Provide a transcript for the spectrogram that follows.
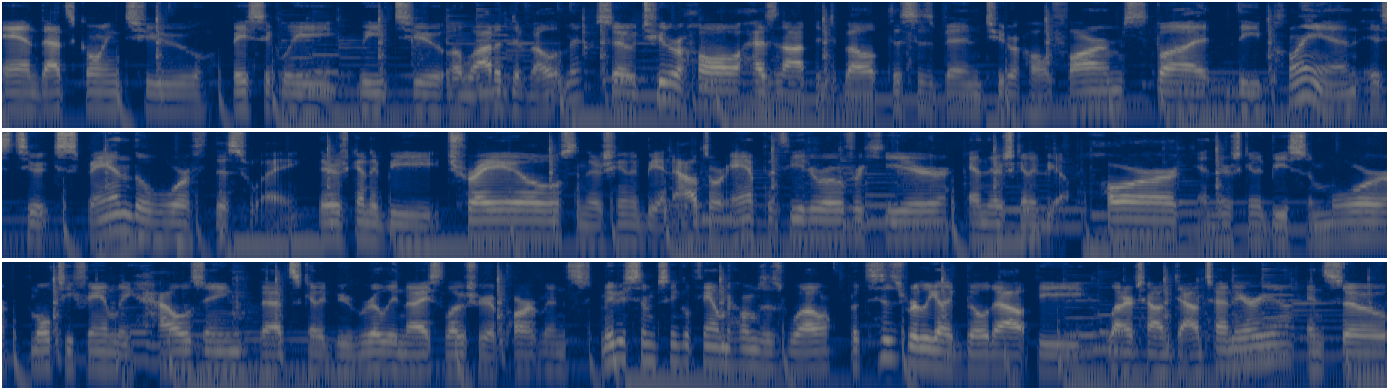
and that's going to basically lead to a lot of development. So, Tudor Hall has not been developed. This has been Tudor Hall Farms, but the plan is to expand the wharf this way. There's going to be trails, and there's going to be an outdoor amphitheater over here, and there's going to be a and there's going to be some more multifamily housing that's going to be really nice luxury apartments, maybe some single family homes as well. But this is really going to build out the Leonardtown downtown area. And so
